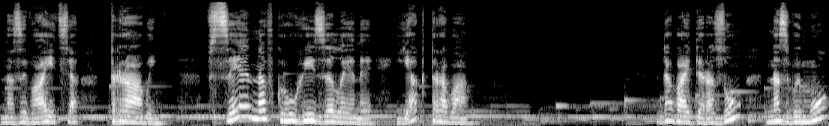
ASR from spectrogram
називається травень. Все навкруги зелене, як трава. Давайте разом назвемо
